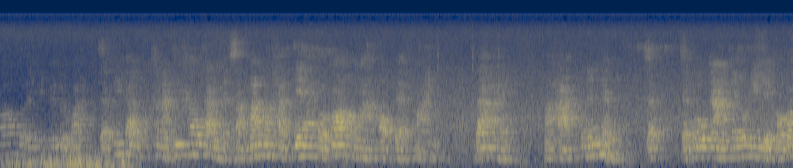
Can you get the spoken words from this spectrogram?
ก็เลยเห็นประโยชน์ว่าจากที่การขนาดที่เท่ากันเนี่ยสามารถมาคัดแยกแล้วก็เอามาออกแบบใหม่ได้นะคะเพราะฉะนั้นอย่างจากจากโรงงานเนี่ยก็มีเด็กเขาก็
